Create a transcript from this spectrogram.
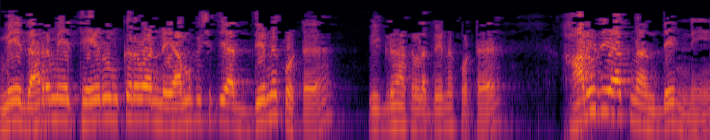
මේ ධර්මයේ තේරුම් කරවන්න යම් කිසි දෙයක් දෙනකොට විග්‍රහ කරලා දෙනකොට හරි දෙයක් නම් දෙන්නේ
